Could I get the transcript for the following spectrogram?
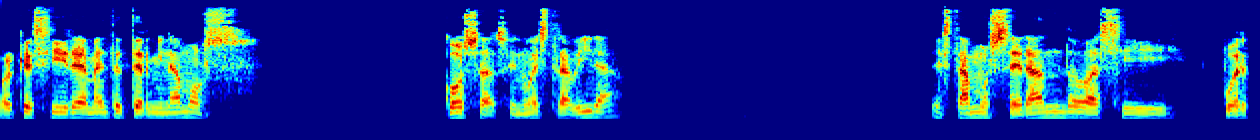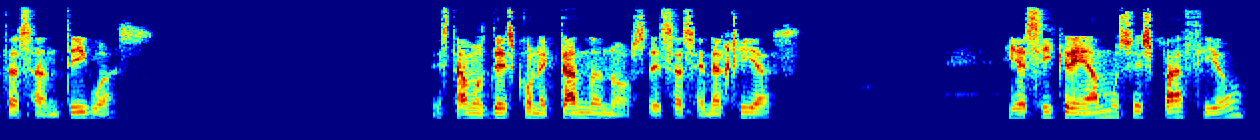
Porque si realmente terminamos cosas en nuestra vida, Estamos cerrando así puertas antiguas. Estamos desconectándonos de esas energías y así creamos espacio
